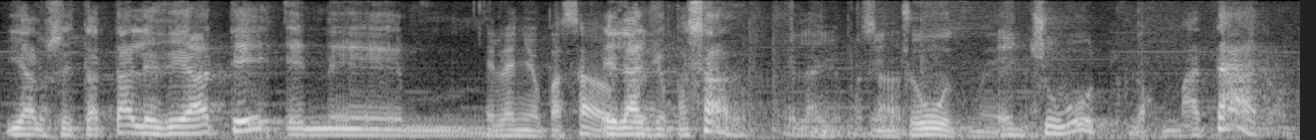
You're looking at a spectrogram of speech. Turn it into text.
y a los estatales de ATE en... Em, el año pasado. El año pasado, el año pasado. En Chubut. En Chubut, los mataron.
